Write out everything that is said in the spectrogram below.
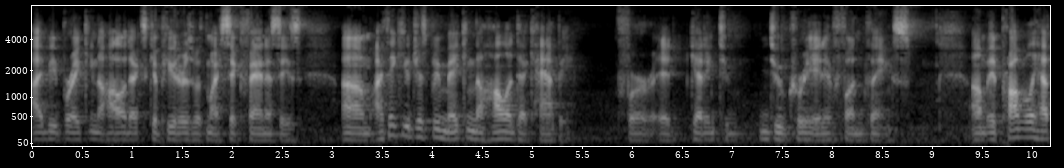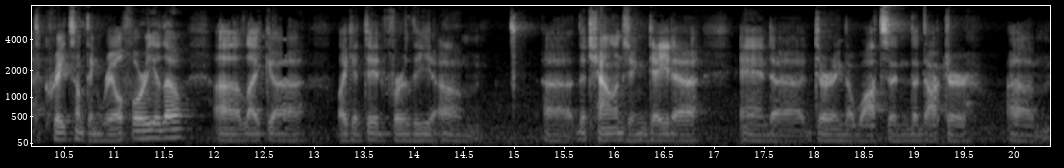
"I'd be breaking the holodeck's computers with my sick fantasies." Um, I think you'd just be making the holodeck happy for it getting to do creative, fun things. Um, it'd probably have to create something real for you, though, uh, like uh, like it did for the um, uh, the challenging data and uh, during the Watson, the Doctor, um,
